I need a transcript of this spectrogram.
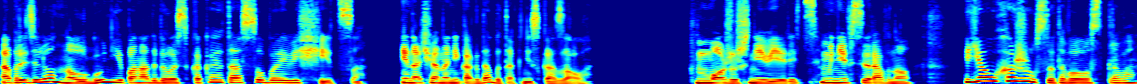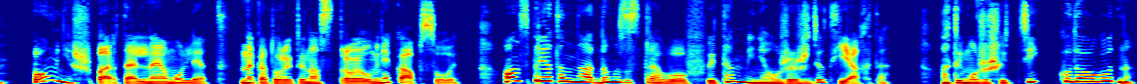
Определенно, лгунье понадобилась какая-то особая вещица, иначе она никогда бы так не сказала. «Можешь не верить, мне все равно. Я ухожу с этого острова. Помнишь портальный амулет, на который ты настроил мне капсулы? Он спрятан на одном из островов, и там меня уже ждет яхта. А ты можешь идти куда угодно.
